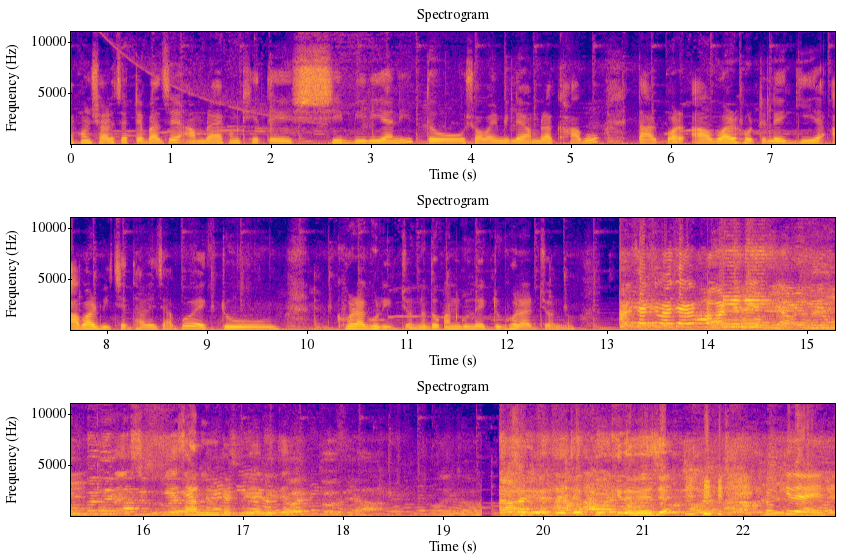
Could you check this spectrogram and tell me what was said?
এখন সাড়ে চারটে বাজে, আমরা এখন খেতে এসছি বিরিয়ানি। তো সবাই মিলে আমরা খাব। তারপর আবার হোটেলে গিয়ে আবার বিচের ধারে যাব, একটু ঘোরাঘুরির জন্য, দোকানগুলো একটু ঘোরার জন্য। আনলিমিটেড বিরিয়ানিতে খুব খিদে পেয়েছে। খুব খিদে পেয়েছে।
